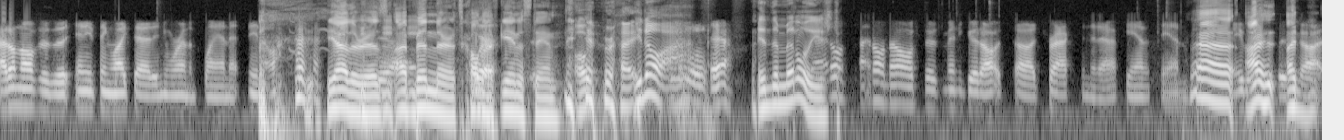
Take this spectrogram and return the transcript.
I don't know if there's a, anything like that anywhere on the planet. You know. Yeah, there is. I've been there. It's called Where? Afghanistan. Oh, right. You know, I, yeah. in the Middle I East, don't, I don't know if there's many good out, uh, tracks in Afghanistan. Uh, Maybe I, there's a I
